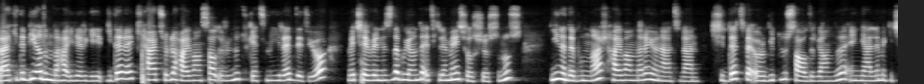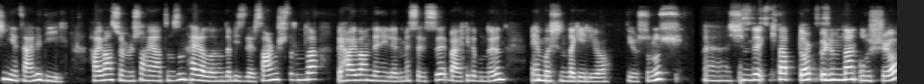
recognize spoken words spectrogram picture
Belki de bir adım daha ileri giderek her türlü hayvansal ürünü tüketmeyi reddediyor ve çevrenizi de bu yönde etkilemeye çalışıyorsunuz. Yine de bunlar hayvanlara yöneltilen şiddet ve örgütlü saldırganlığı engellemek için yeterli değil. Hayvan sömürüsü hayatımızın her alanında bizleri sarmış durumda ve hayvan deneyleri meselesi belki de bunların en başında geliyor diyorsunuz. Ee, şimdi kitap dört bölümden oluşuyor.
